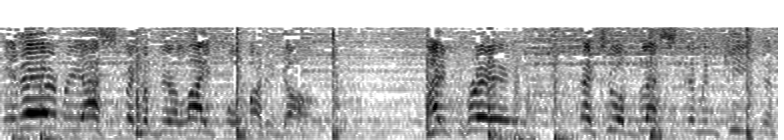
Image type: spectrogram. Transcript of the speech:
in every aspect of their life, Almighty God. I pray that you will bless them and keep them.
